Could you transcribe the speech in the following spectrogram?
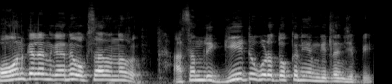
పవన్ కళ్యాణ్ గారిని ఒకసారి అన్నారు. అసెంబ్లీ గేటు కూడా తొక్కనీయం గిట్లని చెప్పి.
